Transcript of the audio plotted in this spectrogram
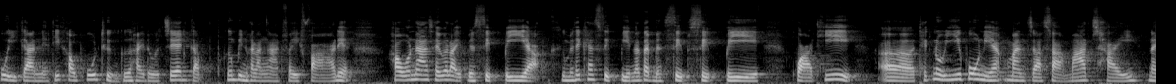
คุยกันเนี่ยที่เขาพูดถึงคือไฮโดรเจน กับเครื่องบินพลังงานไฟฟ้าเนี่ยเขาว่าน่าใช้เวลาเป็น 10 ปีอะคือไม่ใช่แค่ 10 ปีนะแต่เป็น 10 10 ปี กว่าที่เทคโนโลยีพวกนี้มันจะสามารถใช้ใน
